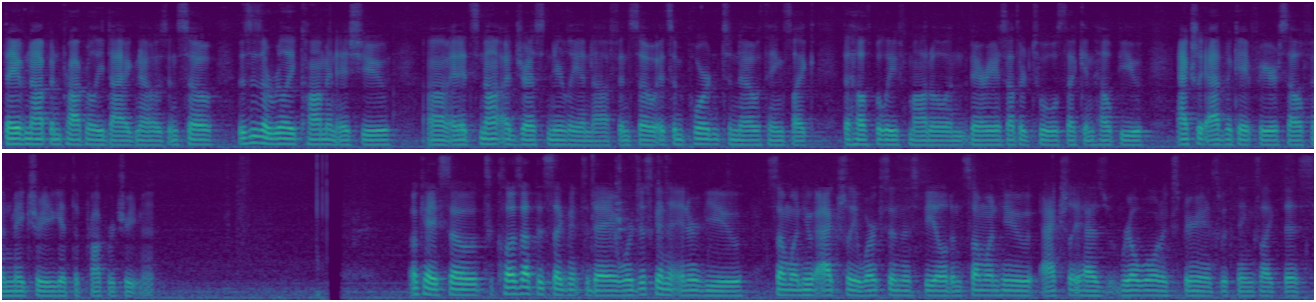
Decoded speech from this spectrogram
they have not been properly diagnosed. And so this is a really common issue um, and it's not addressed nearly enough. And so it's important to know things like the health belief model and various other tools that can help you actually advocate for yourself and make sure you get the proper treatment. Okay, so to close out this segment today, we're just going to interview someone who actually works in this field and someone who actually has real world experience with things like this.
